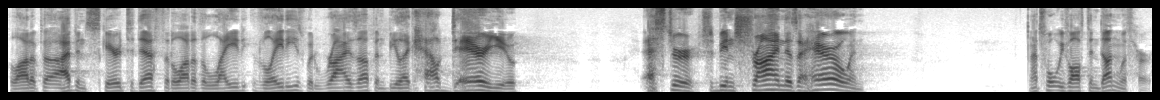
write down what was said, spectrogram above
A lot of, I've been scared to death that a lot of the ladies would rise up and be like, How dare you? Esther should be enshrined as a heroine. That's what we've often done with her.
